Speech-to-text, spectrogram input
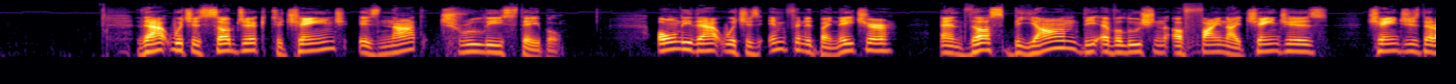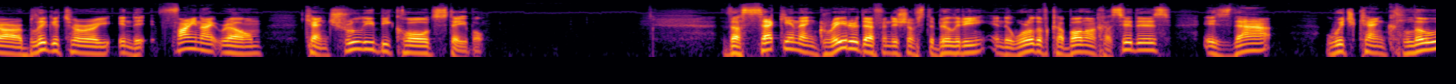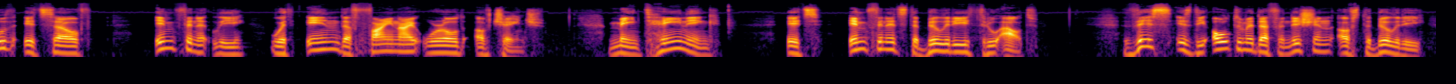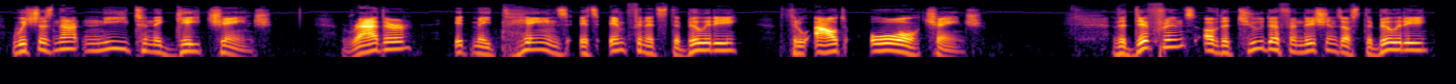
That which is subject to change is not truly stable. Only that which is infinite by nature and thus beyond the evolution of finite changes, changes that are obligatory in the finite realm, can truly be called stable. The second and greater definition of stability in the world of Kabbalah and Hasidus is that which can clothe itself infinitely within the finite world of change, maintaining its infinite stability throughout. This is the ultimate definition of stability, which does not need to negate change. Rather, it maintains its infinite stability throughout all change. The difference of the two definitions of stability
